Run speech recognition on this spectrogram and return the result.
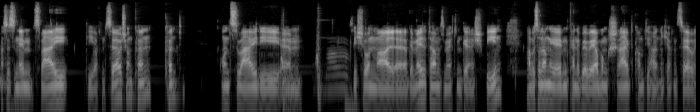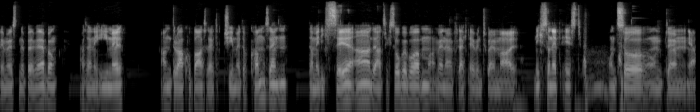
Also es sind eben zwei, die auf dem Server schon können, könnten und zwei, die ähm, sich schon mal äh, gemeldet haben, sie möchten gerne spielen. Aber solange ihr eben keine Bewerbung schreibt, kommt ihr halt nicht auf den Server. Ihr müsst eine Bewerbung, also eine E-Mail an dracobasel.gmail.com senden, damit ich sehe, ah, der hat sich so beworben, wenn er vielleicht eventuell mal nicht so nett ist und so und ähm, ja,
